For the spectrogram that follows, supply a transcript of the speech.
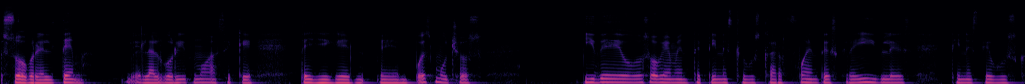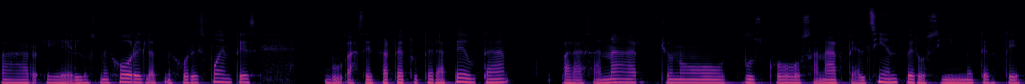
sobre el tema. El algoritmo hace que te lleguen eh, pues muchos videos, obviamente tienes que buscar fuentes creíbles, tienes que buscar eh, los mejores, las mejores fuentes acercarte a tu terapeuta para sanar. Yo no busco sanarte al 100, pero sí meterte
